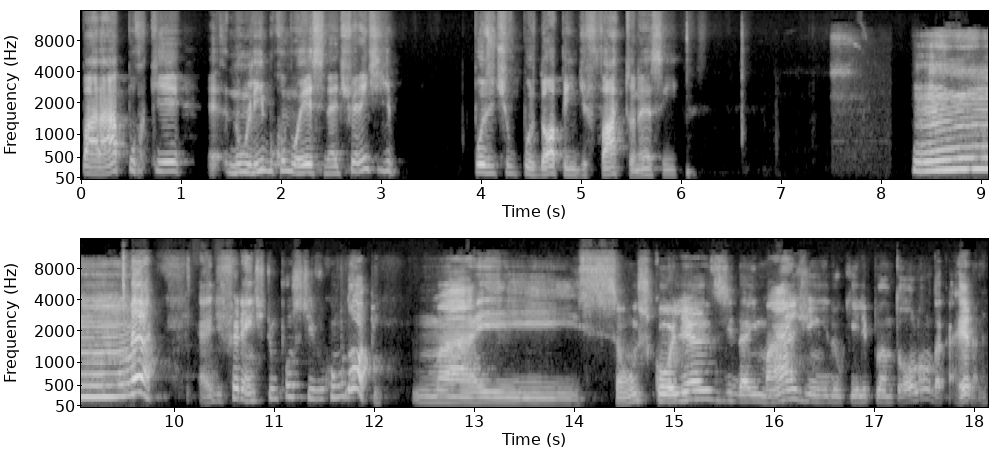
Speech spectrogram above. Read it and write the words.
parar porque é, num limbo como esse, né? Diferente de positivo por doping, de fato, né? Assim. Hum, é, é diferente de um positivo como doping, mas são escolhas e da imagem e do que ele plantou ao longo da carreira, né?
